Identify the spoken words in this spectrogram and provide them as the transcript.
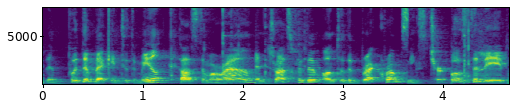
Then put them back into the milk, toss them around, and transfer them onto the breadcrumbs mixture. Close the lid,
